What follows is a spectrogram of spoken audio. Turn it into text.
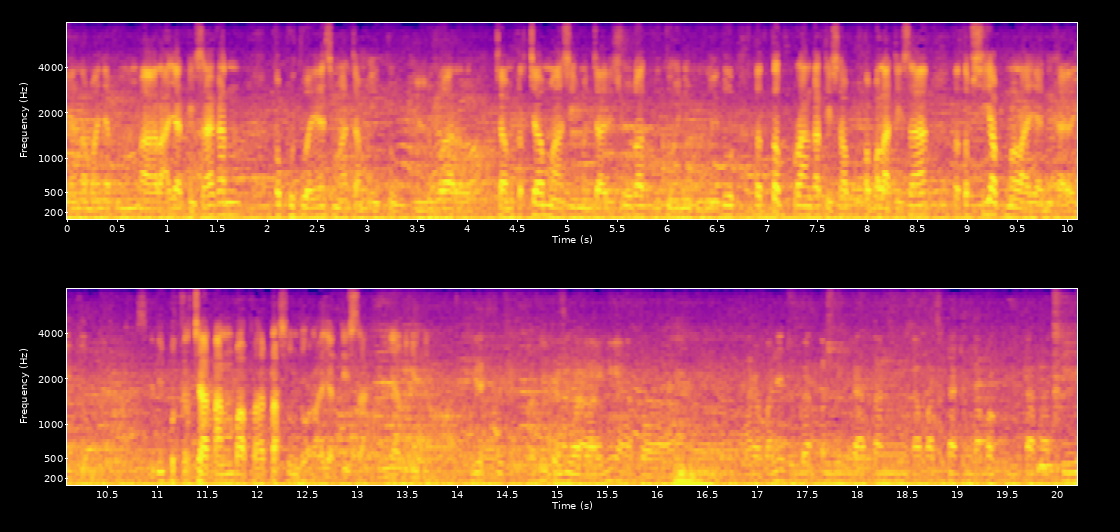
Yang namanya pem- eh, rakyat desa kan kebutuhannya semacam itu. Di luar jam kerja masih mencari surat butuh ini butuh itu, tetap perangkat desa kepala desa tetap siap melayani hal itu. Jadi bekerja tanpa batas untuk rakyat desa. Intinya begitu. Berarti dengan harlah ini ada harapannya juga peningkatan kapasitas dan kapabilitas tadi,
